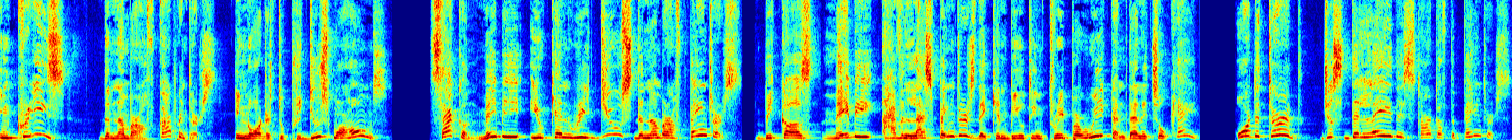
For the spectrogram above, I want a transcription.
increase the number of carpenters in order to produce more homes. Second, maybe you can reduce the number of painters because maybe having less painters, they can build in three per week and then it's okay. Or the third, just delay the start of the painters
